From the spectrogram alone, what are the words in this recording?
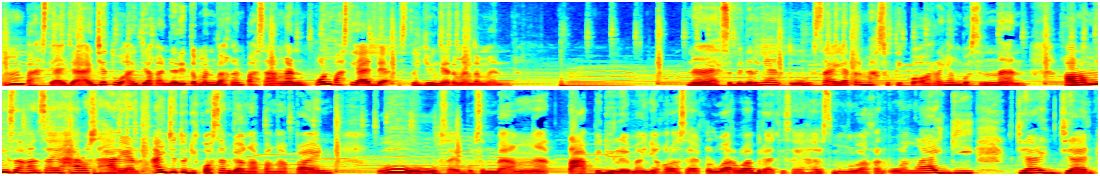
hmm pasti ada aja tuh ajakan dari teman bahkan pasangan pun pasti ada. Setuju nggak teman-teman? Nah, sebenarnya tuh saya termasuk tipe orang yang bosenan. Kalau misalkan saya harus harian aja tuh di kosan gak ngapa-ngapain, uh, saya bosen banget. Tapi dilemanya kalau saya keluar, wah berarti saya harus mengeluarkan uang lagi, jajan,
